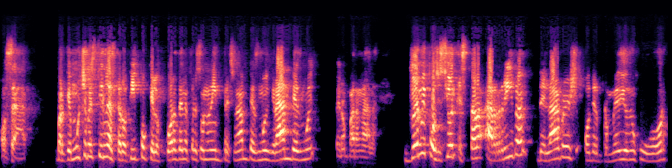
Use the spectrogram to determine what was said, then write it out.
O sea, porque muchas veces tienen el estereotipo que los jugadores de NFL son impresionantes, muy grandes, muy, pero para nada. Yo en mi posición estaba arriba del average o del promedio de un jugador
